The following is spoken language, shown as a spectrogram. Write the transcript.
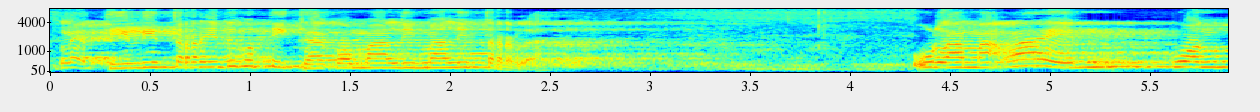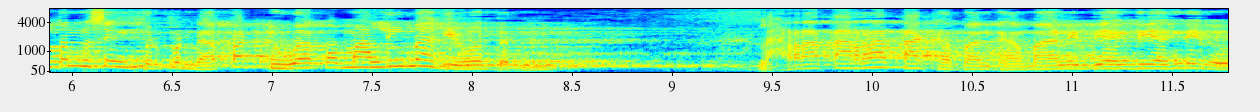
lek di liter itu 3,5 liter lah. Ulama lain wonten sing berpendapat 2,5 nggih lah rata-rata gampang-gampang ini tiang-tiang niku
